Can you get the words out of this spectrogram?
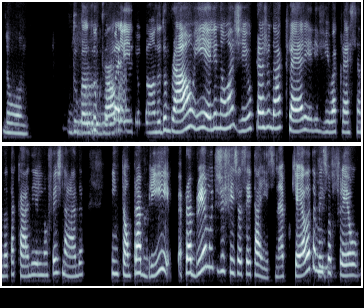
do, do bando do, do Brown. Ali, do bando do Brown, e ele não agiu para ajudar a Claire. Ele viu a Claire sendo atacada e ele não fez nada. Então, para Bri, para Bri é muito difícil aceitar isso, né? Porque ela também Sim. sofreu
